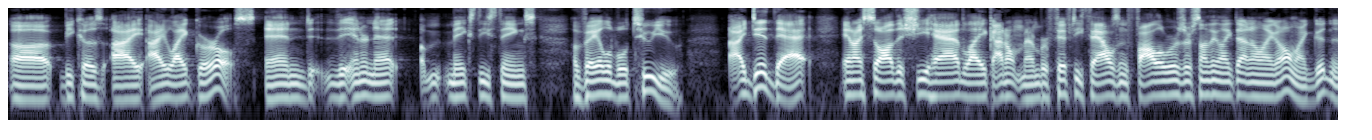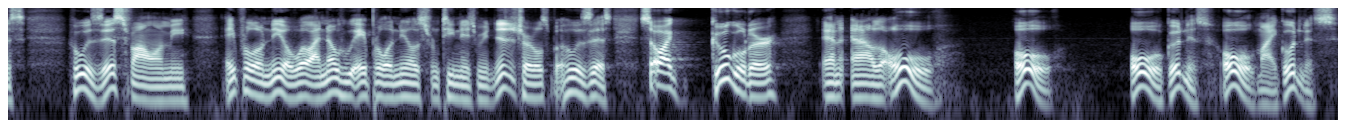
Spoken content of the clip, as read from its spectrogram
uh, because I I like girls, and the internet um, makes these things available to you. I did that, and I saw that she had like I don't remember fifty thousand followers or something like that, and I'm like, oh my goodness, who is this following me? April O'Neil. Well, I know who April O'Neil is from Teenage Mutant Ninja Turtles, but who is this? So I googled her, and, and I was like, oh, oh, oh goodness, oh my goodness,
